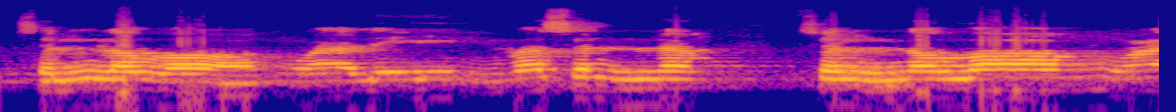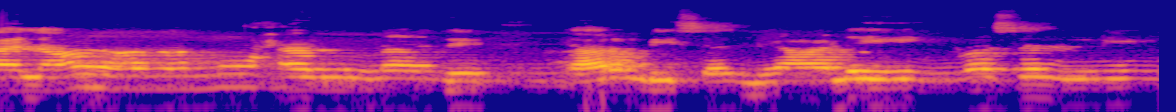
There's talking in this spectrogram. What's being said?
صلى الله عليه وسلم. صلى الله على محمد يا ربي صل عليه وسلم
